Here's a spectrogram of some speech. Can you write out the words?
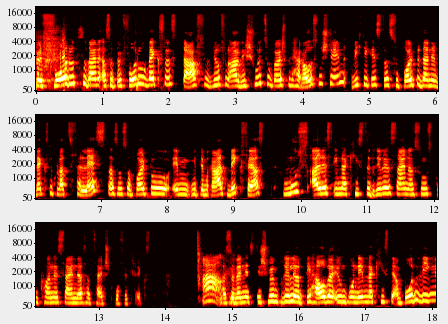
bevor du zu deiner, also bevor du wechselst, darf, dürfen auch die Schuhe zum Beispiel heraus stehen. Wichtig ist, dass sobald du deinen Wechselplatz verlässt, also sobald du eben mit dem Rad wegfährst, muss alles in der Kiste drinnen sein, ansonsten kann es sein, dass du eine Zeitstrophe kriegst. Ah, okay. Also wenn jetzt die Schwimmbrille und die Haube irgendwo neben der Kiste am Boden liegen,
